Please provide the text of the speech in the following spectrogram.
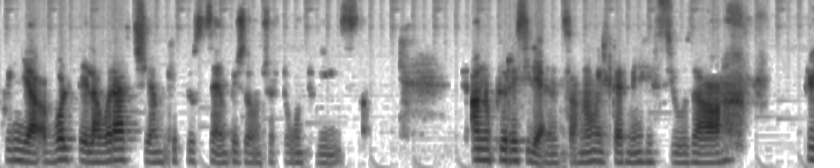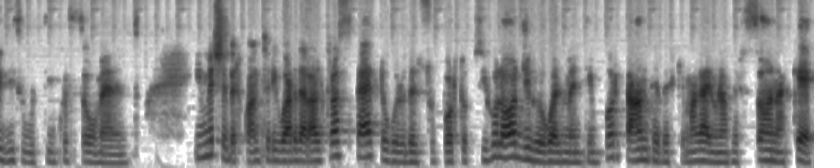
Quindi a volte lavorarci è anche più semplice da un certo punto di vista. Hanno più resilienza, no? il termine che si usa più di tutti in questo momento. Invece per quanto riguarda l'altro aspetto, quello del supporto psicologico, è ugualmente importante perché magari una persona che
